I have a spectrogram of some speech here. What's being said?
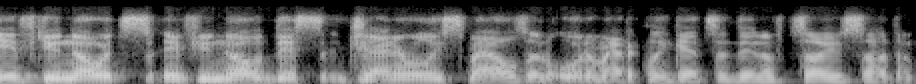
If you know it's if you know this generally smells, it automatically gets a din of sadam.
